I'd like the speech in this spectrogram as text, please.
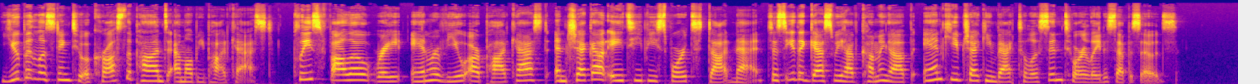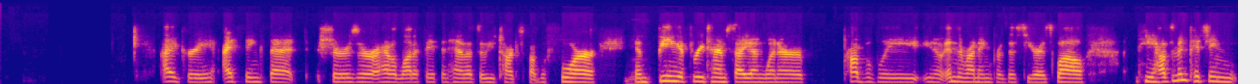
You've been listening to Across the Pond MLB podcast. Please follow, rate, and review our podcast and check out atpsports.net to see the guests we have coming up and keep checking back to listen to our latest episodes. I agree. I think that Scherzer, I have a lot of faith in him, as we talked about before, mm-hmm. and being a three-time Cy Young winner, probably you know in the running for this year as well. He hasn't been pitching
